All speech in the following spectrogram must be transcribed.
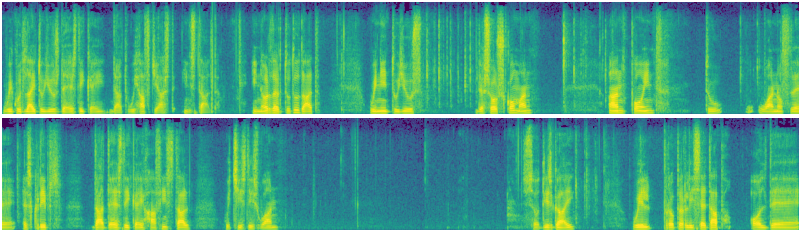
we would like to use the SDK that we have just installed. In order to do that, we need to use the source command and point to one of the scripts that the SDK have installed, which is this one. So this guy will properly set up all the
